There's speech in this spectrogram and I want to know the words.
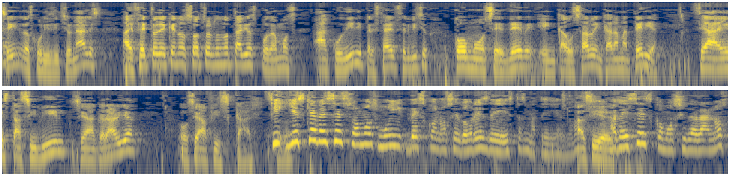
¿sí? los jurisdiccionales, a efecto de que nosotros los notarios podamos acudir y prestar el servicio como se debe encauzado en cada materia, sea esta civil, sea agraria o sea fiscal. Sí, y es que a veces somos muy desconocedores de estas materias, ¿no? Así es. A veces como ciudadanos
